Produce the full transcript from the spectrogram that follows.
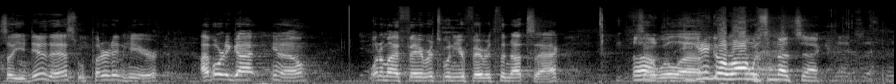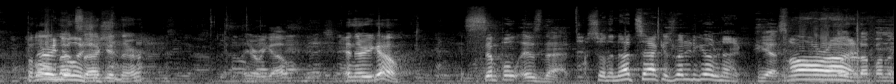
So you do this. We'll put it in here. I've already got you know one of my favorites. One of your favorites, the nutsack. So Uh, we'll you uh, can't go wrong with some nutsack. put a very little delicious. nutsack in there. There we go. And there you go. Simple as that. So the nutsack is ready to go tonight. Yes. All right. Up on the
